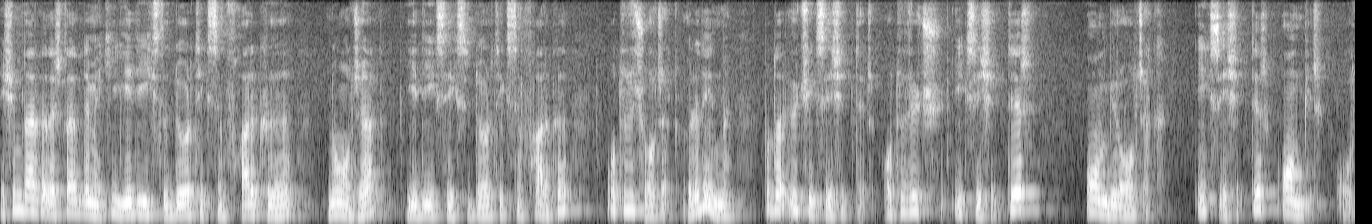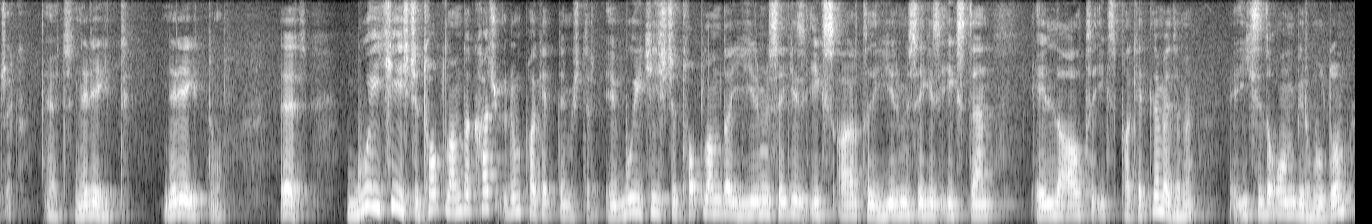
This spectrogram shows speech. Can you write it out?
E şimdi arkadaşlar demek ki 7x ile 4x'in farkı ne olacak? 7x eksi 4x'in farkı 33 olacak. Öyle değil mi? Bu da 3x eşittir. 33 x eşittir 11 olacak. x eşittir 11 olacak. Evet nereye gitti? Nereye gitti bu? Evet. Bu iki işçi toplamda kaç ürün paketlemiştir? E, bu iki işçi toplamda 28x artı 28x'ten 56x paketlemedi mi? E, x'i de 11 buldum.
